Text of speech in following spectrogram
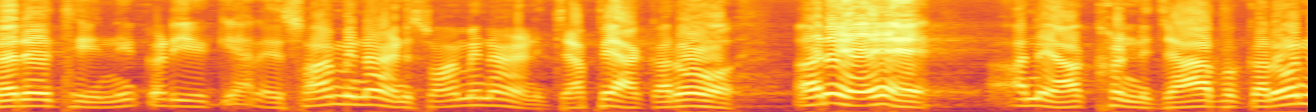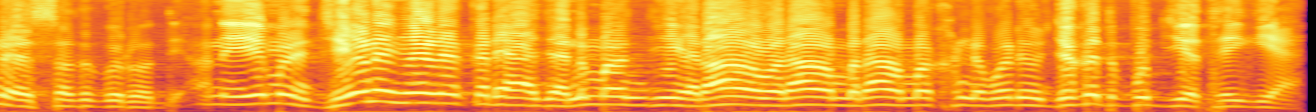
ઘરેથી નીકળીએ ક્યારે? સ્વામિનારાયણ સ્વામિનારાયણ, જપ્યા કરો. અરે, અને અખંડ જાપ કરો ને સદગુરુ અને એમાં જેણે જેણે કર્યા છે, હનુમાનજીએ રામ રામ રામ અખંડ વળ્યું, જગત પૂજ્ય થઈ ગયા.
